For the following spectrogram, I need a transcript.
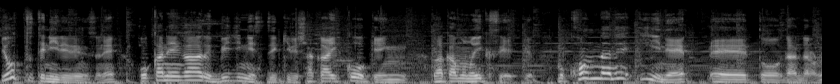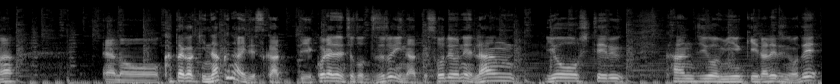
4つ手に入れるんですよね。お金があるビジネスできる社会貢献若者育成って。いうもうこんなねいいねえっ、ー、となんだろうな。あの肩書きなくないですかっていうこれはねちょっとずるいなってそれをね乱用してる感じを見受けられるので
